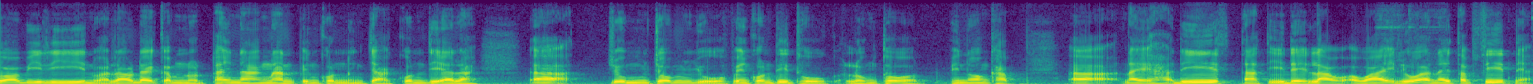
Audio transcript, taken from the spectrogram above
กอบีรีนว่าเราได้กำหนดให้นางนั้นเป็นคนหนึ่งจากคนที่อะไรจุมจมอยู่เป็นคนที่ถูกลงโทษ พี่น้องครับในฮะดีษนะที่ได้เล่าเอาไว้ หรือว่าในตับซีดเนี่ย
